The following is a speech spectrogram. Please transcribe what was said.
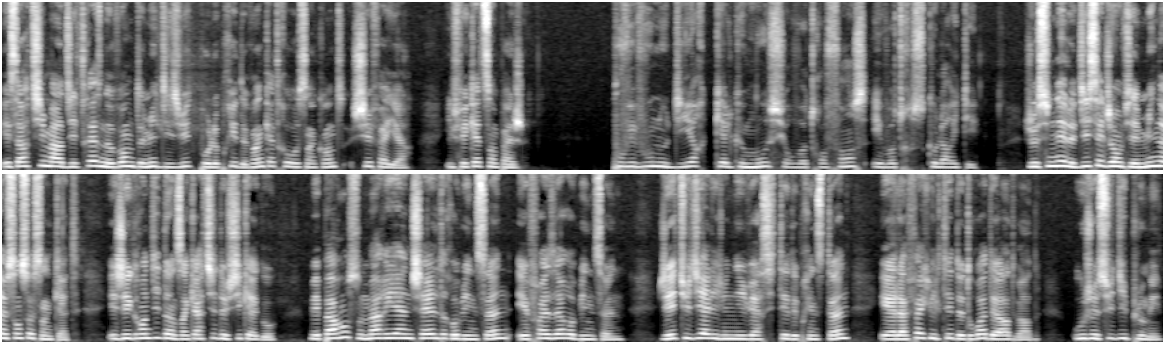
est sorti mardi 13 novembre 2018 pour le prix de 24,50 euros chez Fayard. Il fait 400 pages. Pouvez-vous nous dire quelques mots sur votre enfance et votre scolarité? Je suis née le 17 janvier 1964 et j'ai grandi dans un quartier de Chicago. Mes parents sont Marianne Child Robinson et Fraser Robinson. J'ai étudié à l'université de Princeton et à la faculté de droit de Harvard, où je suis diplômée,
